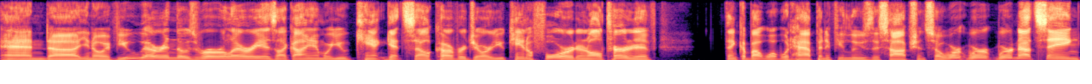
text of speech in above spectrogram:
And, uh, you know, if you are in those rural areas like I am where you can't get cell coverage or you can't afford an alternative, think about what would happen if you lose this option. So we're, we're, we're not saying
